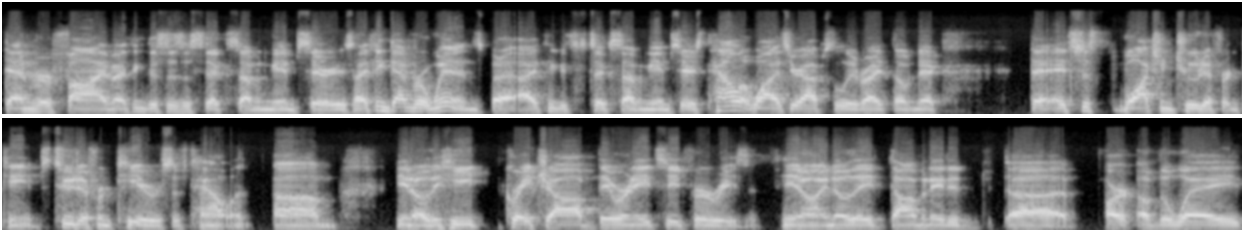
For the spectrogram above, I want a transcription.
Denver five. I think this is a six, seven game series. I think Denver wins, but I think it's a six, seven game series. Talent wise, you're absolutely right, though, Nick. It's just watching two different teams, two different tiers of talent. Um, you know, the Heat, great job. They were an eight seed for a reason. You know, I know they dominated uh, part of the way.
